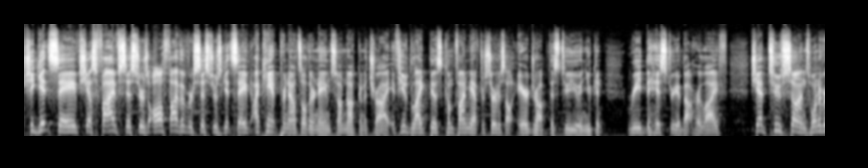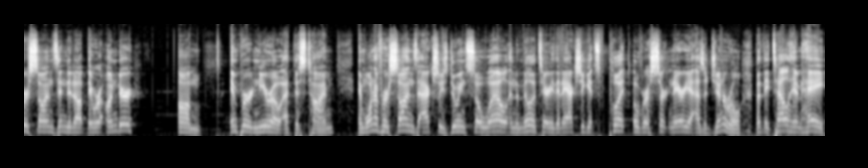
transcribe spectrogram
She gets saved. She has five sisters. All five of her sisters get saved. I can't pronounce all their names, so I'm not going to try. If you'd like this, come find me after service. I'll airdrop this to you and you can read the history about her life. She had two sons. One of her sons ended up, they were under um, Emperor Nero at this time. And one of her sons actually is doing so well in the military that he actually gets put over a certain area as a general. But they tell him, hey,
